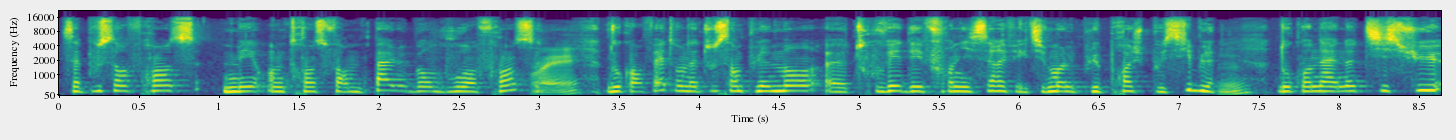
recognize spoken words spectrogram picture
ça pousse en France, mais on ne transforme pas le bambou en France. Donc en fait, on a tout simplement trouvé des fournisseurs effectivement le plus proche possible. Mmh. Donc on a notre tissu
